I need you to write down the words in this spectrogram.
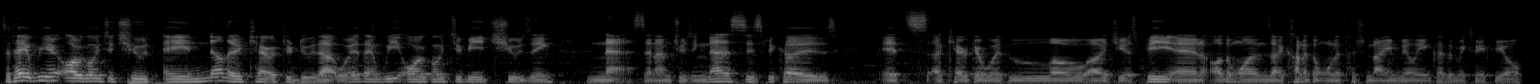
So today we are going to choose another character to do that with, and we are going to be choosing Ness. And I'm choosing Ness is because it's a character with low uh, GSP, and other ones I kind of don't want to touch 9 million because it makes me feel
